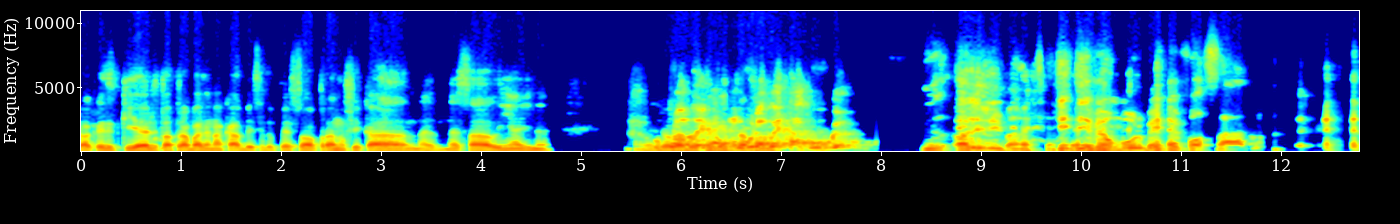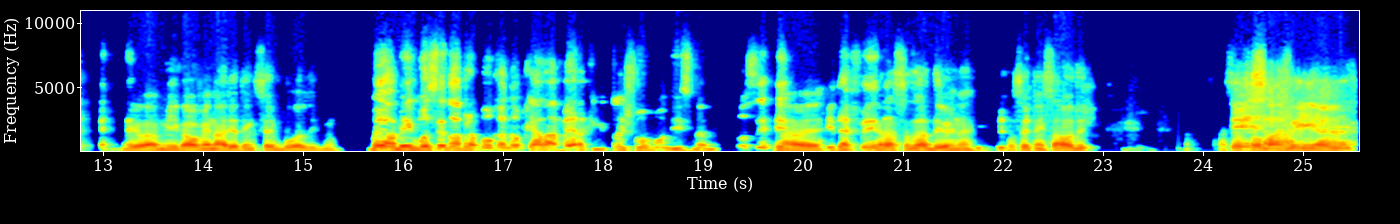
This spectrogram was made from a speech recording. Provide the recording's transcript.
eu acredito que ele está trabalhando na cabeça do pessoal para não ficar né, nessa linha aí, né? O, o problema é o muro aguentar Guga. Olha, Giba, se tiver um muro bem reforçado, meu amigo, a alvenaria tem que ser boa ali, viu? Meu amigo, você não abre a boca, não, porque é a Lavera que me transformou nisso, meu amigo. Você ah, é. me defende. Graças a Deus, né? Você tem saúde. Essa sua barriguinha aí,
